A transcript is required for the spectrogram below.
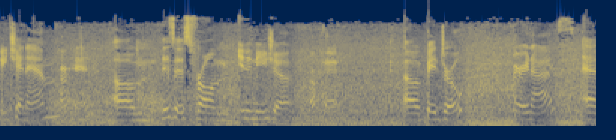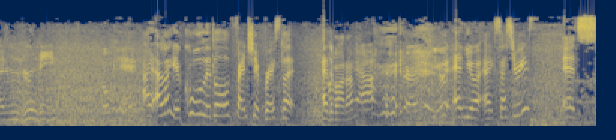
H&M. Okay. Um, this is from Indonesia. Okay. Uh, Pedro Very nice. I, I your cool little friendship bracelet at the bottom. Yeah. Very cute. And your accessories? it's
